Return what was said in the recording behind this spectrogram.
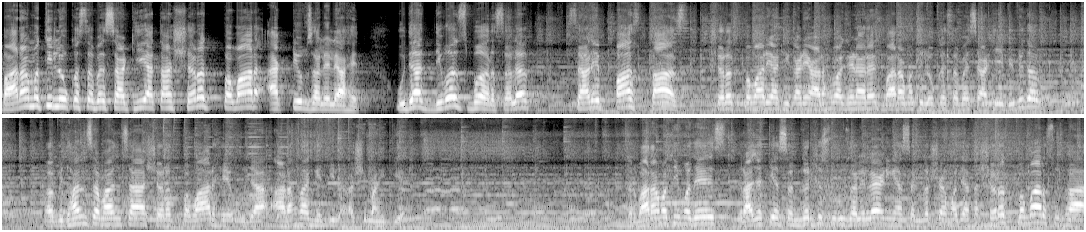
बारामती लोकसभेसाठी आता शरद पवार ॲक्टिव्ह झालेले आहेत. उद्या दिवसभर सलग साडेपाच तास शरद पवार या ठिकाणी आढावा घेणार आहेत. बारामती लोकसभेसाठी विविध विधानसभांचा शरद पवार हे उद्या आढावा घेतील अशी माहिती आहे. तर बारामतीमध्ये राजकीय संघर्ष सुरू झालेला आहे आणि या संघर्षामध्ये आता शरद पवार सुद्धा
